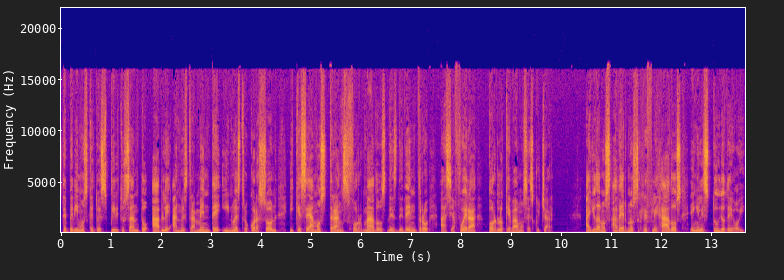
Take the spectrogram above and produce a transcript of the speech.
Te pedimos que tu Espíritu Santo hable a nuestra mente y nuestro corazón y que seamos transformados desde dentro hacia afuera por lo que vamos a escuchar. Ayúdanos a vernos reflejados en el estudio de hoy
